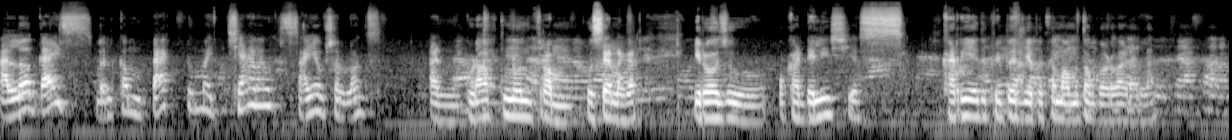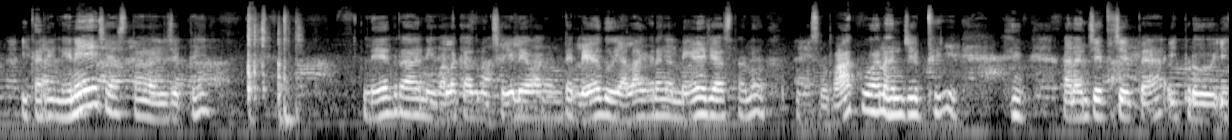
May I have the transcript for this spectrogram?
Hello guys welcome back to my channel Sai official vlogs and good afternoon from Hussain Nagar ఈరోజు ఒక డెలిషియస్ కర్రీ ఏది ప్రిపేర్ చేయబోతున్నాం అమ్మతో గొడవాడల్లా ఈ కర్రీ నేనే చేస్తానని చెప్పి లేదురా నీ వల్ల కాదు నువ్వు చేయలేవని అంటే లేదు ఎలాగైనా నేనే చేస్తాను అసలు రాకు అని అని చెప్పి అని అని చెప్పి చెప్పా. ఇప్పుడు ఈ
